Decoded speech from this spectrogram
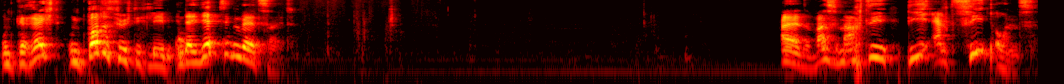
und gerecht und gottesfürchtig leben in der jetzigen Weltzeit. Also, was macht sie? Die erzieht uns.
